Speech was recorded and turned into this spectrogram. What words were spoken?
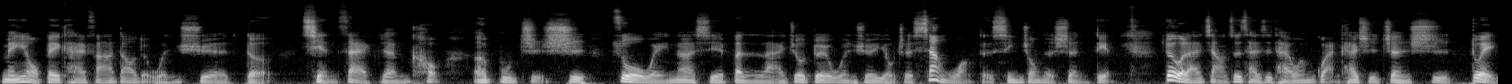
没有被开发到的文学的潜在人口，而不只是。作为那些本来就对文学有着向往的心中的圣殿，对我来讲，这才是台文馆开始正式对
